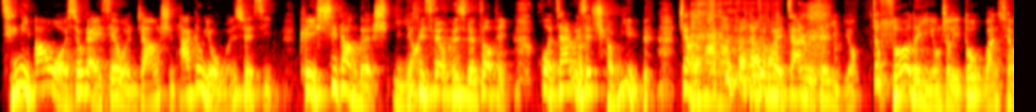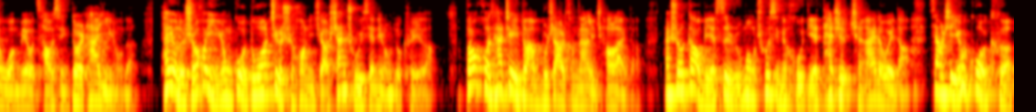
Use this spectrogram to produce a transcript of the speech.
请你帮我修改一些文章，使它更有文学性，可以适当的引用一些文学作品，或加入一些成语。这样的话呢，他就会加入一些引用。就所有的引用这里都完全我没有操心，都是他引用的。他有的时候会引用过多，这个时候你只要删除一些内容就可以了。包括他这一段不知道是从哪里抄来的。他说：“告别似如梦初醒的蝴蝶，带着尘埃的味道，像是一个过客，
